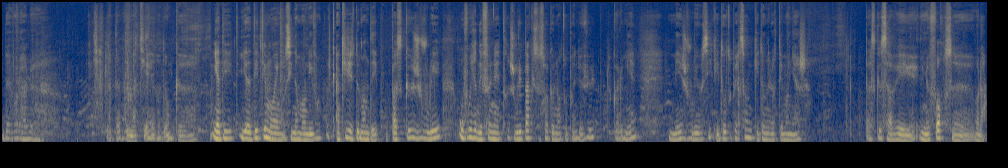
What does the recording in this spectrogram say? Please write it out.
ben voilà le la table des matières. Donc, euh, il, y a des, il y a des témoins aussi dans mon livre à qui j'ai demandé parce que je voulais ouvrir des fenêtres. Je voulais pas que ce soit que notre point de vue, en tout cas le mien, mais je voulais aussi qu'il y ait d'autres personnes qui donnent leur témoignage parce que ça avait une force, euh, voilà.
